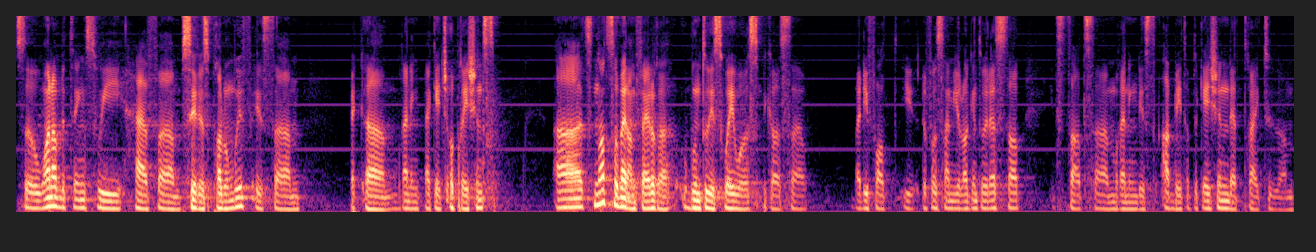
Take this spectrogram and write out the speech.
So one of the things we have um, serious problem with is um, um, running package operations. Uh, it's not so bad on Fedora. Ubuntu is way worse because uh, by default, you, the first time you log into a desktop, it starts um, running this update application that tries to um,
